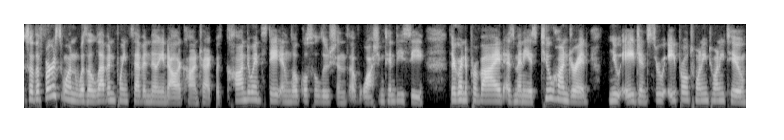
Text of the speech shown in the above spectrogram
So the first one was $11.7 million contract with Conduent State and Local Solutions of Washington, D.C. They're going to provide as many as 200 new agents through April 2022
